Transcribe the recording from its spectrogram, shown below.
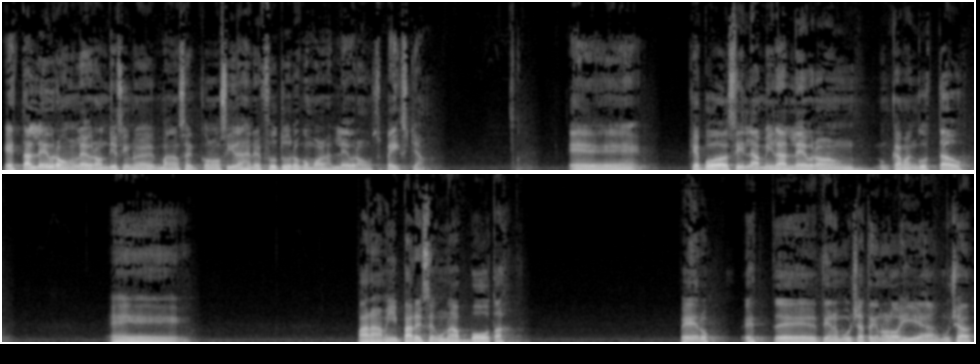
estas LeBron, LeBron 19, van a ser conocidas en el futuro como las LeBron Space Jam. Eh, ¿Qué puedo decir? A mí las LeBron nunca me han gustado. Eh, para mí parecen unas botas. Pero este tiene mucha tecnología, mucha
